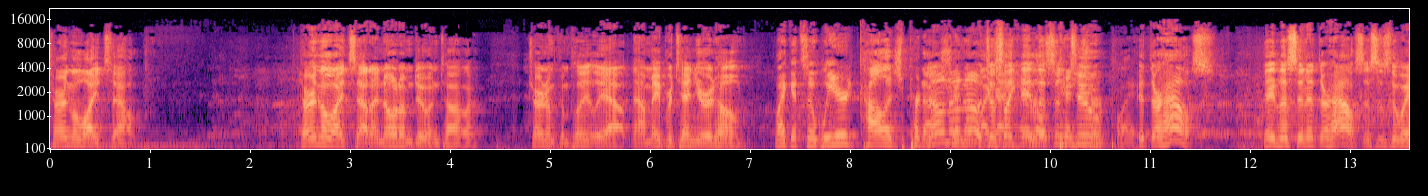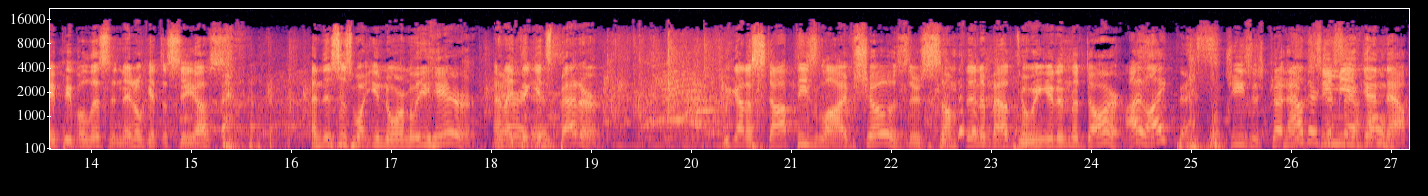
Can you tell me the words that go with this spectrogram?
Turn the lights out. Turn the lights out. I know what I'm doing, Tyler. Turn them completely out. Now, may pretend you're at home. Like it's a weird college production. no, no. Of like Just like they Harold listen Pinter to play. at their house. They listen at their house. This is the way people listen. They don't get to see us. and this is what you normally hear. And I think it it's better. We got to stop these live shows. There's something about doing it in the dark. I like this. Jesus, cut, Now they're see just me at again home. now.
